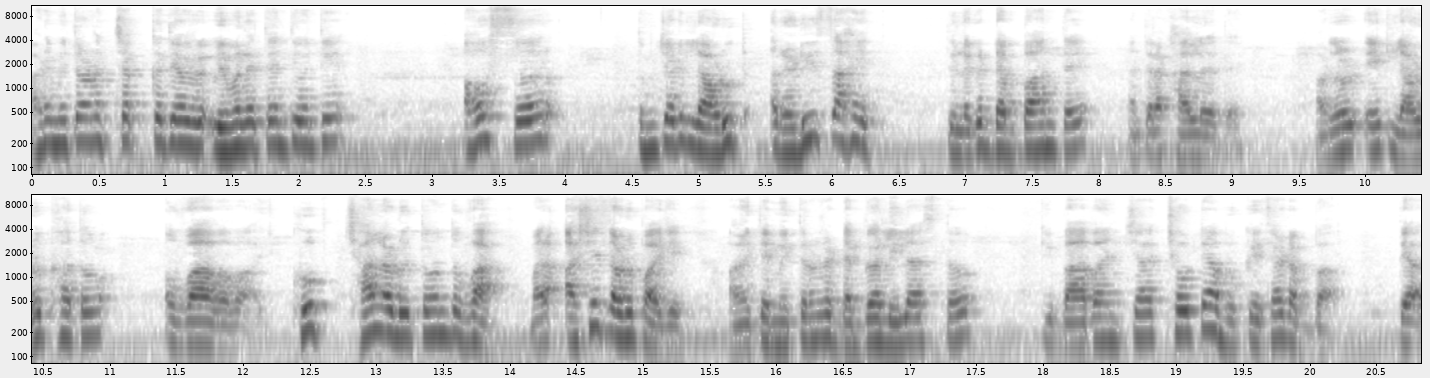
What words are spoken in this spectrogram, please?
आणि मित्रांनो चक्क ते विमल येते आणि ती म्हणते अहो सर तुमच्यासाठी लाडू रेडीच आहेत. ते लगेच डब्बा आणते आणि त्याला खायला येते आणि तो एक लाडू खातो वा वा वा खूप छान लाडू. तो म्हणतो वा मला असेच लाडू पाहिजे. आणि ते मित्रांच्या डब्यावर लिहिलं असतं की बाबांच्या छोट्या भुकेचा डब्बा. त्या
